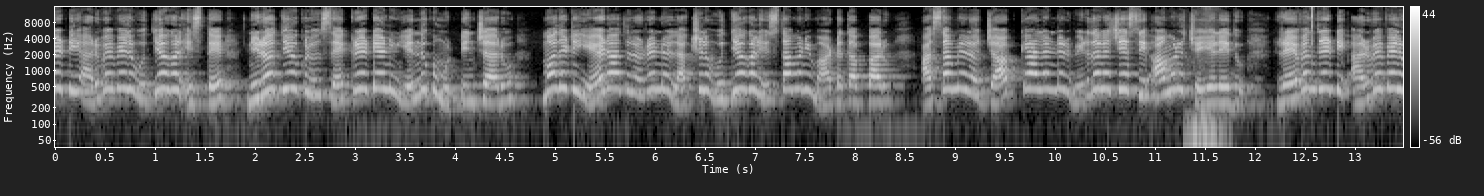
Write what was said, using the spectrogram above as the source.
రెడ్డి అరవై వేల ఉద్యోగాలు ఇస్తే నిరుద్యోగులు సెక్రటరీని ఎందుకు ముట్టించారు? మొదటి ఏడాదిలో రెండు లక్షల ఉద్యోగాలు ఇస్తామని మాట తప్పారు. అసెంబ్లీలో జాబ్ క్యాలెండర్ విడుదల చేసి అమలు చేయలేదు. రేవంత్ రెడ్డి అరవై వేల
